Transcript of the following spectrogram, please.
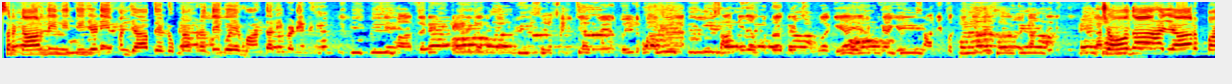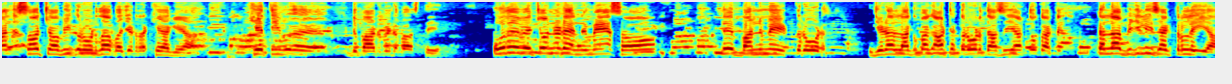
ਸਰਕਾਰ ਦੀ ਨੀਤੀ ਜਿਹੜੀ ਹੈ ਪੰਜਾਬ ਦੇ ਲੋਕਾਂ ਪ੍ਰਤੀ ਕੋਈ ਇਮਾਨਦਾਰੀ ਬਣੀ ਨਹੀਂ। ਇਮਾਨਦਾਰੀ ਦੀ ਕਿਹੜੀ ਗੱਲ ਕਰ ਰਹੇ ਹੋ ਸੈਸ਼ਨ ਚੱਲ ਰਿਹਾ ਬਜਟ ਪਾਸ ਹੋਇਆ ਕਿਸਾਨੀ ਦਾ ਮੁੱਦਾ ਕੋਈ ਛੁਆ ਗਿਆ ਜਾਂ ਰੱਖਿਆ ਗਿਆ? ਕਿਸਾਨੀ ਪੱਕੀ ਕਿਸੇ ਸਰਕਾਰ ਕਰਦੇ ਨਹੀਂ 14524 ਕਰੋੜ ਦਾ ਬਜਟ ਰੱਖਿਆ ਗਿਆ ਖੇਤੀ ਡਿਪਾਰਟਮੈਂਟ ਵਾਸਤੇ। ਉਹਦੇ ਵਿੱਚੋਂ 9900 ਤੇ 92 ਕਰੋੜ ਜਿਹੜਾ ਲਗਭਗ 8 ਕਰੋੜ 10000 ਤੋਂ ਘੱਟ ਕੱਲਾ ਬਿਜਲੀ ਸੈਕਟਰ ਲਈ ਆ।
